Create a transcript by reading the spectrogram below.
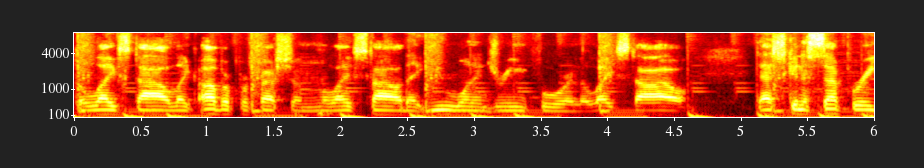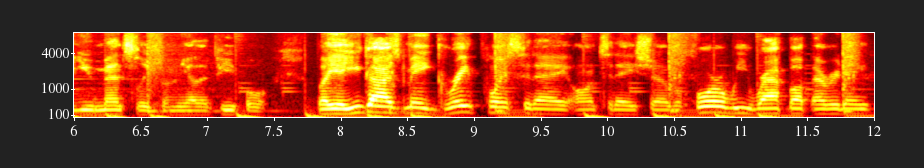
the lifestyle like of a professional, the lifestyle that you want to dream for, and the lifestyle that's going to separate you mentally from the other people. But yeah, you guys made great points today on today's show. Before we wrap up everything,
